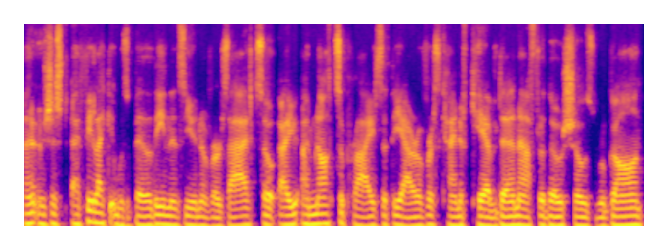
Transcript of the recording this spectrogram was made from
And it was just, I feel like it was building this universe out. So I, am not surprised that the Arrowverse kind of caved in after those shows were gone.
